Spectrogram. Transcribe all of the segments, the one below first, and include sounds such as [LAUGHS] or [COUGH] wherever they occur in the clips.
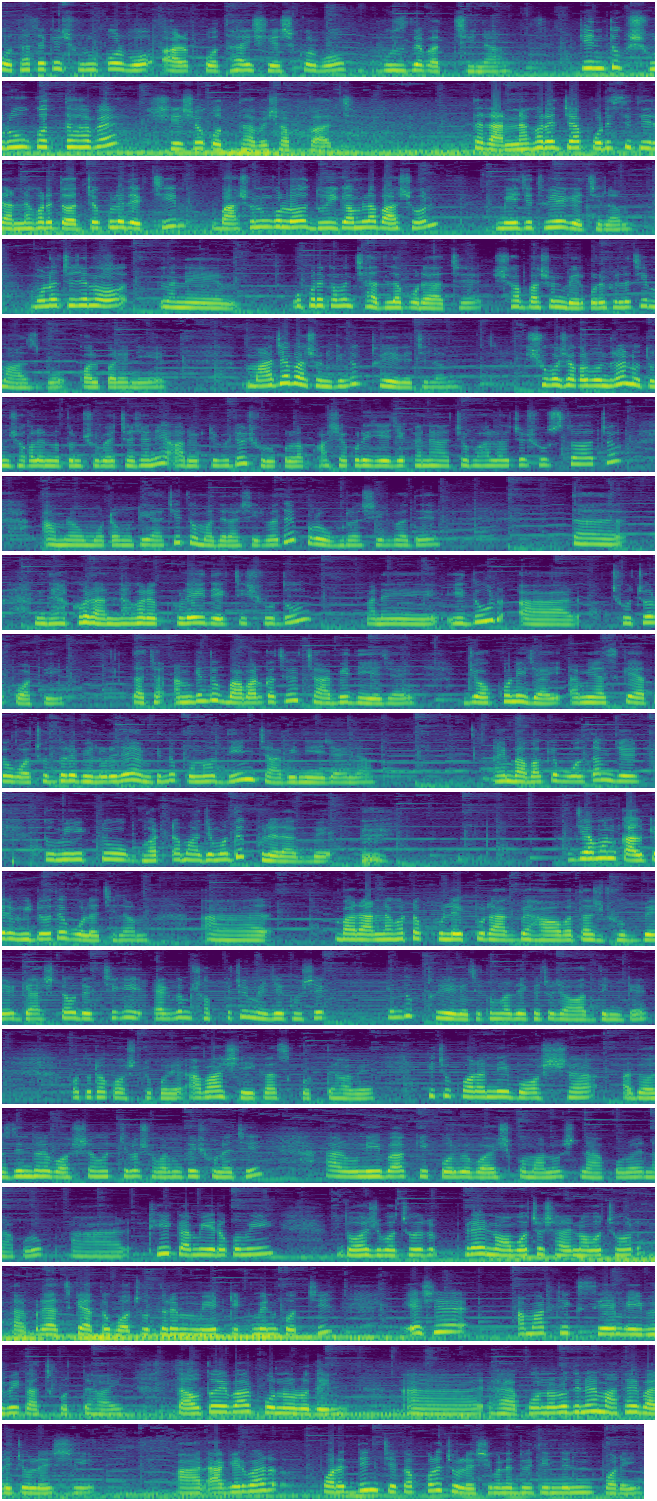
কোথা থেকে শুরু করব আর কোথায় শেষ করব বুঝতে পারছি না। কিন্তু শুরুও করতে হবে, শেষও করতে হবে সব কাজ। তা রান্নাঘরের যা পরিস্থিতি, রান্নাঘরের দরজা খুলে দেখছি, বাসনগুলো দুই গামলা বাসন মেজে ধুয়ে গেছিলাম। মনে হচ্ছে যেন মানে উপরে কেমন ছাদলা পড়ে আছে। সব বাসন বের করে ফেলেছি, মাজবো, কলপারে নিয়ে। মাজা বাসন কিন্তু ধুয়ে গেছিলাম। শুভ সকাল বন্ধুরা, নতুন সকালে নতুন শুভেচ্ছা জানিয়ে আরও একটি ভিডিও শুরু করলাম। আশা করি যে যেখানে আছো, ভালো আছো, সুস্থ আছো, আমরাও মোটামুটি আছি। তোমাদের আশীর্বাদে, প্রভুর আশীর্বাদে। তা, দেখো, রান্নাঘরে খুলেই দেখছি শুধু মানে ইঁদুর আর ছুঁচোর পটি। তাছাড়া আমি কিন্তু বাবার কাছে চাবি দিয়ে যাই। যখনই যাই, আমি আজকে এত বছর ধরে ভেলোরে যাই, আমি কিন্তু কোনো দিন চাবি নিয়ে যাই না। আমি বাবাকে বলতাম যে, তুমি একটু ঘরটা মাঝে মধ্যে খুলে রাখবে। যেমন কালকের ভিডিওতে বলেছিলাম, আর বা রান্নাঘরটা খুলে একটু রাখবে, হাওয়া বাতাস ঢুকবে, গ্যাসটাও দেখছি কি, একদম সব কিছু মেজে ঘষে কিন্তু ধুয়ে গেছি। তোমরা দেখেছ যাওয়ার দিনকে, কতটা কষ্ট করে। আবার সেই কাজ করতে হবে। কিছু করার নেই, বর্ষা, আর দশ দিন ধরে বর্ষা হচ্ছিল, সবার মুখেই শুনেছি। আর উনি বা কী করবে বয়স্ক মানুষ, না করে, না করুক। আর ঠিক আমি এরকমই দশ বছর, প্রায় ন বছর, সাড়ে ন বছর, তারপরে আজকে এত বছর ধরে মেয়ের ট্রিটমেন্ট করছি, এসে আমার ঠিক সেম এইভাবেই কাজ করতে হয়। তাও তো এবার পনেরো দিন। হ্যাঁ পনেরো দিনের মাথায় বাড়ি চলে এসেছি। আর আগের বার পরের দিন চেক আপ করে চলে আসি মানে দুই, তিন দিন পরেই।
